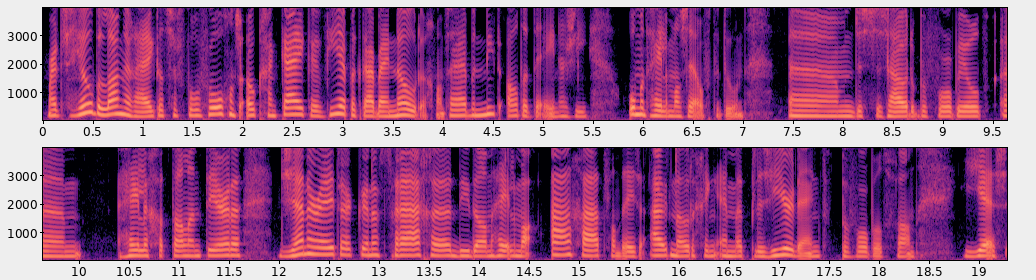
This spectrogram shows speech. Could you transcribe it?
Maar het is heel belangrijk dat ze vervolgens ook gaan kijken wie heb ik daarbij nodig. Want ze hebben niet altijd de energie om het helemaal zelf te doen. Um, dus ze zouden bijvoorbeeld een hele getalenteerde generator kunnen vragen, die dan helemaal aangaat van deze uitnodiging en met plezier denkt, bijvoorbeeld van yes,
